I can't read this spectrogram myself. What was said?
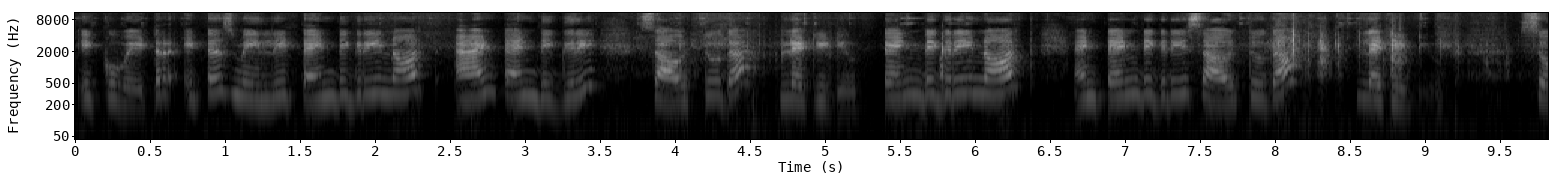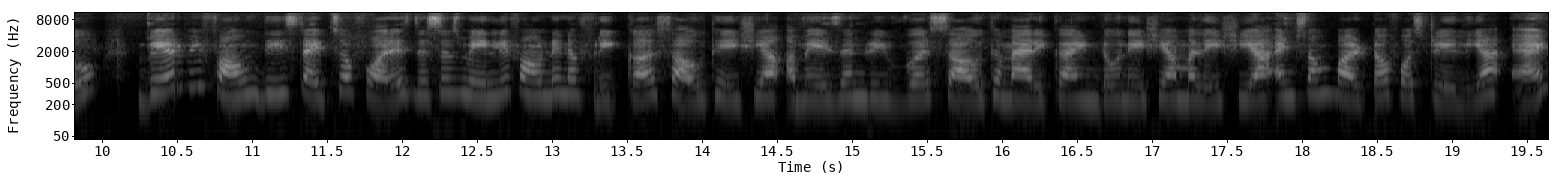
equator. It is mainly 10 degree north and 10 degree south to the latitude. 10 degree north and 10 degree south to the latitude so where we found these types of forests this is mainly found in africa south asia amazon river south america indonesia malaysia and some part of australia and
